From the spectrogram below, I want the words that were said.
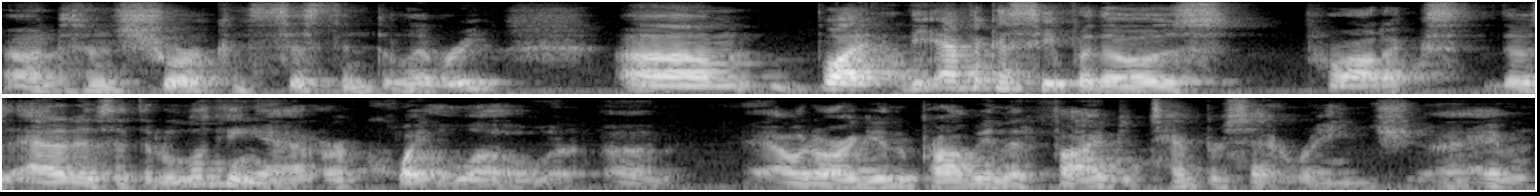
uh, to ensure consistent delivery. Um, but the efficacy for those products, those additives that they're looking at, are quite low. Um, I would argue they're probably in that five to ten percent range. I haven't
